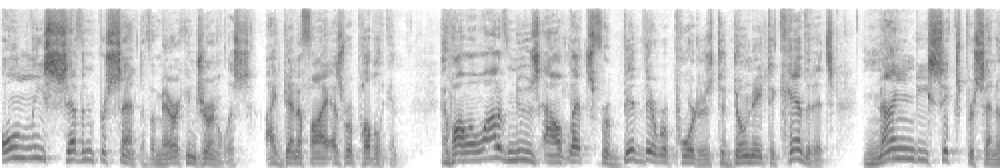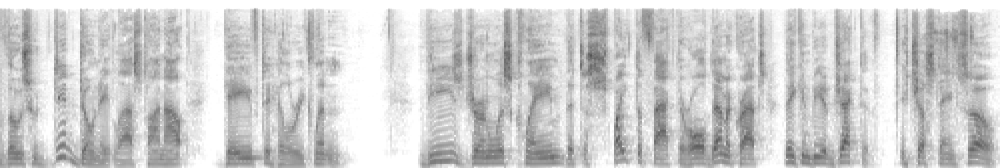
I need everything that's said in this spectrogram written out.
Only 7% of American journalists identify as Republican. And while a lot of news outlets forbid their reporters to donate to candidates, 96% of those who did donate last time out gave to Hillary Clinton. These journalists claim that despite the fact they're all Democrats, they can be objective. It just ain't so.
